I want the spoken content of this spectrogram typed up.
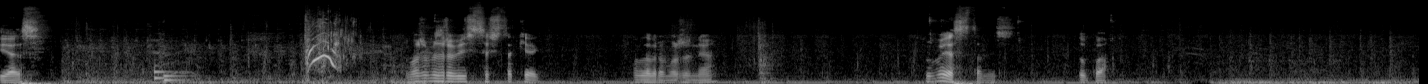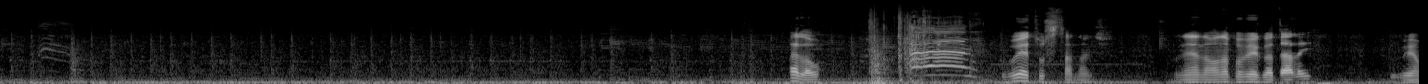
DS. Możemy zrobić coś takiego. No dobra, może nie. Próbuję stanąć. Dupa. Hello. Próbuję tu stanąć. Nie no, ona pobiegła dalej. Próbuję.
